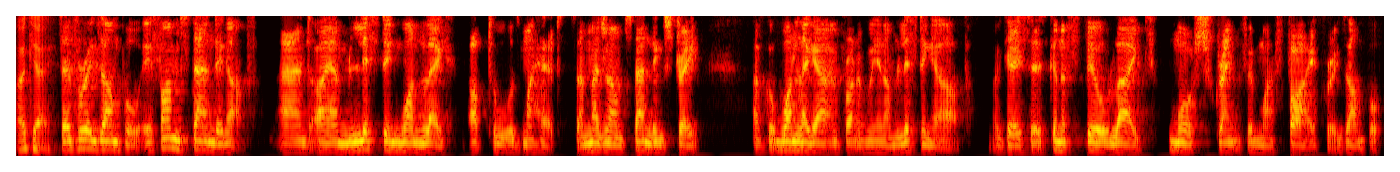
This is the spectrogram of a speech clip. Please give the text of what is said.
Okay. So for example, if I'm standing up and I am lifting one leg up towards my head, so imagine I'm standing straight. I've got one leg out in front of me and I'm lifting it up. Okay, so it's going to feel like more strength in my thigh, for example.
